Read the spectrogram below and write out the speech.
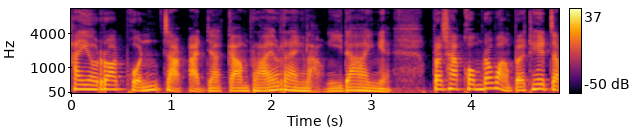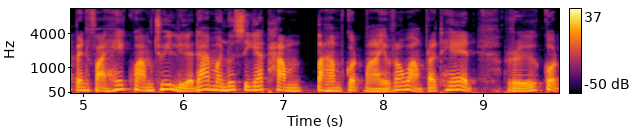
ให้รอดพ้นจากอาชญากรรมร้ายแรงเหล่านี้ได้เนี่ยประชาคมระหว่างประเทศจะเป็นฝ่ายให้ความช่วยเหลือด้านมนุษยธรรม ตามกฎหมายระหว่างประเทศ หรือกฎ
